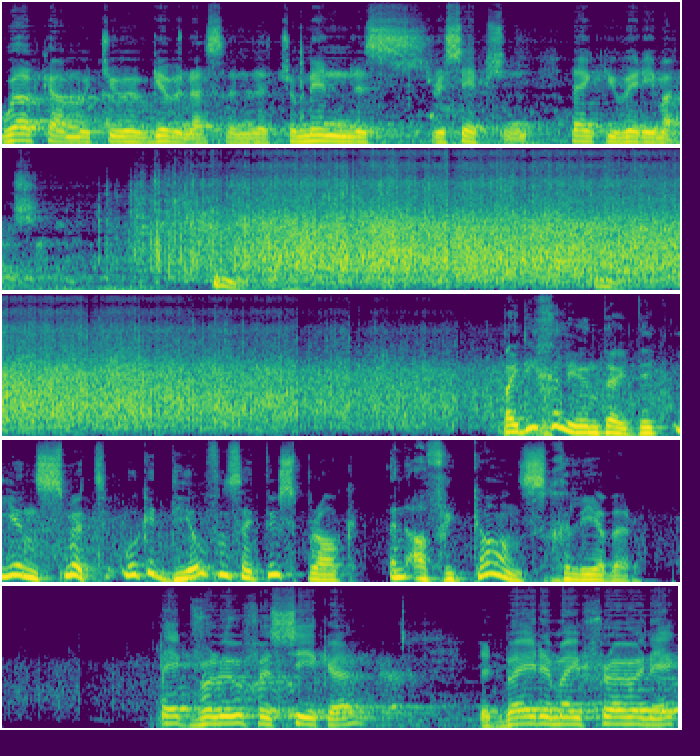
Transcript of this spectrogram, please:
welcome which you have given us and the tremendous reception. Thank you very much. By die geleentheid het Ian Smit ook 'n deel van sy toespraak in Afrikaans gelewer. Ek wil u verseker dat beide my vrou en ek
